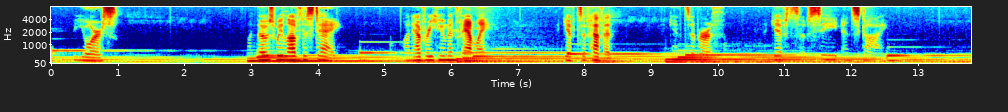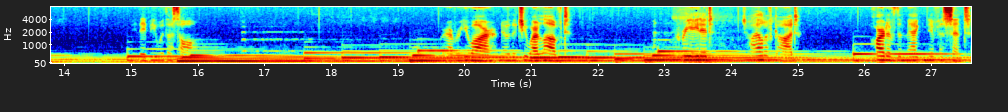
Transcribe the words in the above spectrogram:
be yours. On those we love this day, every human family the gifts of heaven, the gifts of earth, the gifts of sea and sky. May they be with us all. Wherever you are, know that you are loved, created, child of God, part of the magnificent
